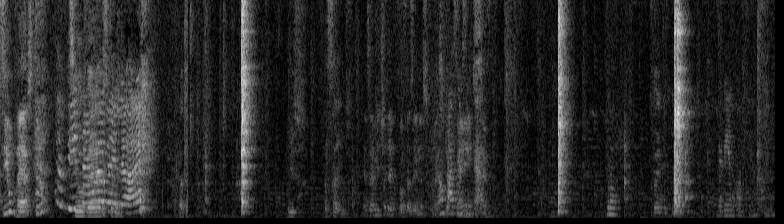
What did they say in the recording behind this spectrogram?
Silvestro. Não, é melhor. Isso, tá saindo. Mas à medida que for fazendo isso com mais Não façam isso em frequência... Pronto. Saindo. Vai ganhando confiança, né?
